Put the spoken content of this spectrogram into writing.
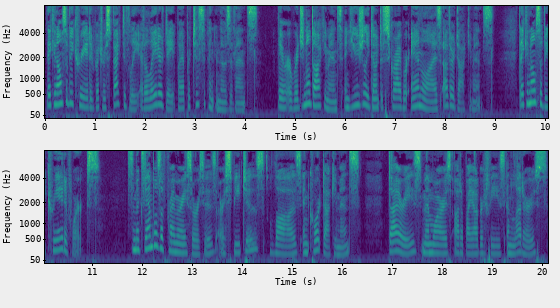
They can also be created retrospectively at a later date by a participant in those events. They are original documents and usually don't describe or analyze other documents. They can also be creative works. Some examples of primary sources are speeches, laws, and court documents, diaries, memoirs, autobiographies, and letters,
